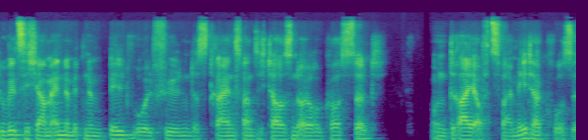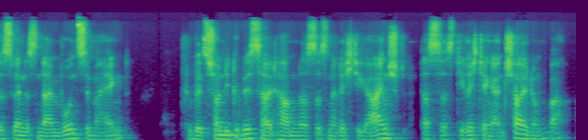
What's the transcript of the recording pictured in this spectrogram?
du willst dich ja am Ende mit einem Bild wohlfühlen, das 23.000 Euro kostet und drei auf zwei Meter groß ist, wenn es in deinem Wohnzimmer hängt. Du willst schon die Gewissheit haben, dass das eine richtige Einst dass das die richtige Entscheidung war.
